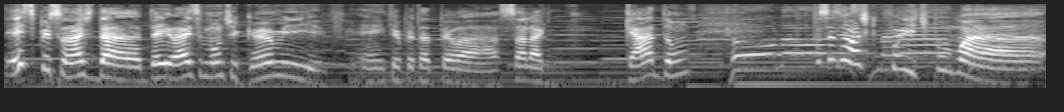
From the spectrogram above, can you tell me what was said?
Esse personagem da Daywise Montgomery é interpretado pela Sarah Gaddon. Vocês não acham que foi tipo uma.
